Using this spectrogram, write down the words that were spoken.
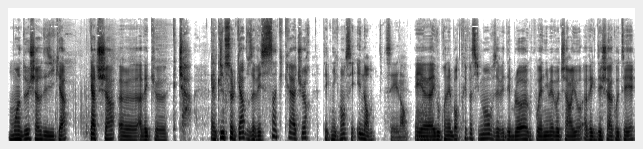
moins 2 Shadow d'Azika, 4 chats euh, avec euh. Avec une seule carte, vous avez 5 créatures. Techniquement, c'est énorme. C'est énorme. Et, euh, et vous prenez le board très facilement. Vous avez des blocs, vous pouvez animer votre chariot avec des chats à côté.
